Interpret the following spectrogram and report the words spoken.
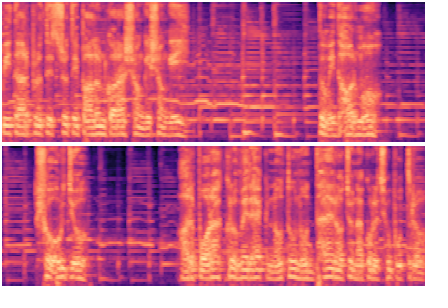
পিতার প্রতিশ্রুতি পালন করার সঙ্গে সঙ্গেই তুমি ধর্ম শৌর্য আর পরাক্রমের এক নতুন অধ্যায় রচনা করেছ পুত্র।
